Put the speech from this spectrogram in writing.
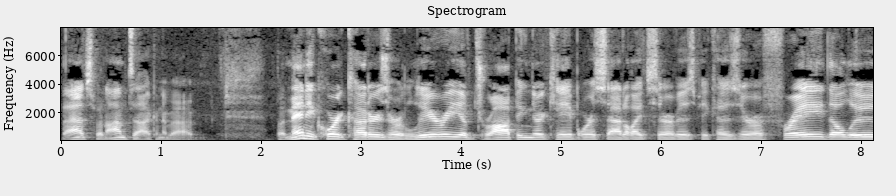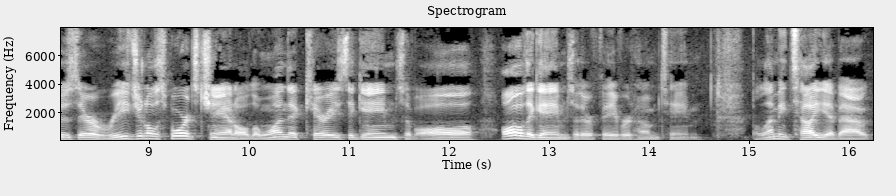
That's what I'm talking about. But many cord cutters are leery of dropping their cable or satellite service because they're afraid they'll lose their regional sports channel, the one that carries the games of all all the games of their favorite home team. But let me tell you about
